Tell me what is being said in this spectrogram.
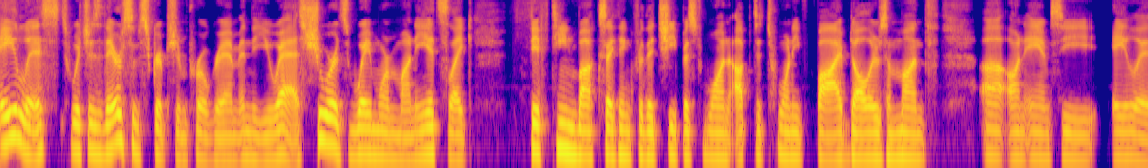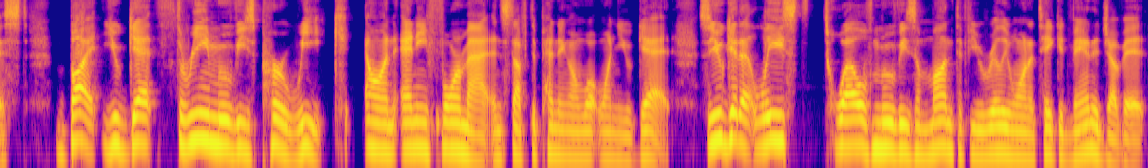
A List, which is their subscription program in the US, sure, it's way more money. It's like 15 bucks, I think, for the cheapest one, up to $25 a month uh, on AMC A list. But you get three movies per week on any format and stuff, depending on what one you get. So you get at least 12 movies a month if you really want to take advantage of it.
